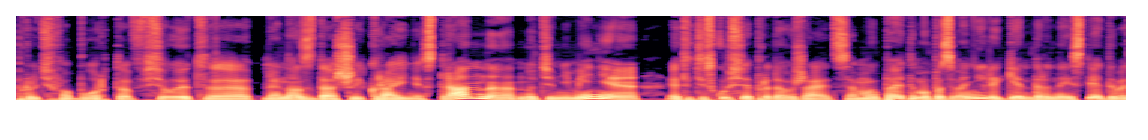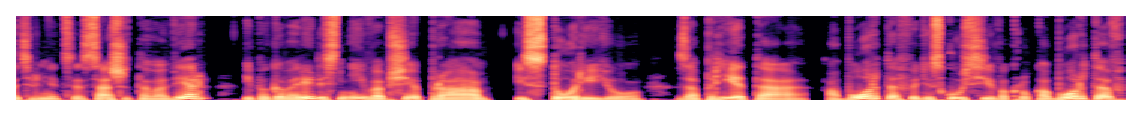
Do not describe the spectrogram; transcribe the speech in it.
против абортов. Все это для нас с крайне странно, но тем не менее эта дискуссия продолжается. Мы поэтому позвонили гендерной исследовательнице Саше Талавер и поговорили с ней вообще про историю запрета абортов и дискуссии вокруг абортов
